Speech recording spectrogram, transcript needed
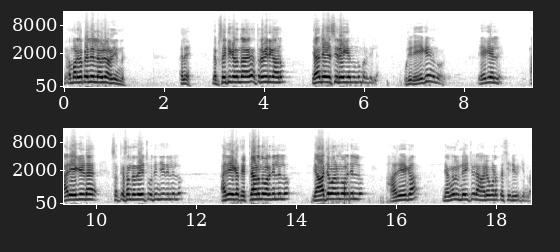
ഞാൻ പറഞ്ഞപ്പോൾ എല്ലാവരും അറിയുന്നു? അല്ലേ? വെബ്സൈറ്റിൽ കിടന്നാൽ എത്ര പേര് കാണും? ഞാൻ രഹസ്യ രേഖയെന്നൊന്നും പറഞ്ഞില്ല. ഒരു രേഖയാണെന്ന് പറഞ്ഞു. രേഖയല്ലേ? ആ രേഖയുടെ സത്യസന്ധതയെ ചോദ്യം ചെയ്തില്ലല്ലോ? ആ രേഖ തെറ്റാണെന്ന് പറഞ്ഞില്ലല്ലോ? വ്യാജമാണെന്ന് പറഞ്ഞില്ലല്ലോ? ആ രേഖ ഞങ്ങൾ ഉന്നയിച്ച ഒരു ആരോപണത്തെ ശരിവെക്കുന്ന.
